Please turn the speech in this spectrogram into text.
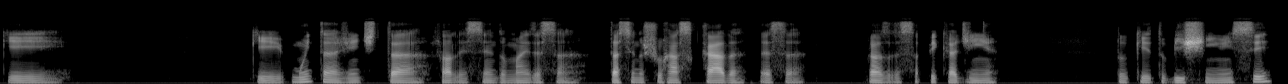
que que muita gente está falecendo mais essa está sendo churrascada dessa por causa dessa picadinha do que do bichinho em si.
